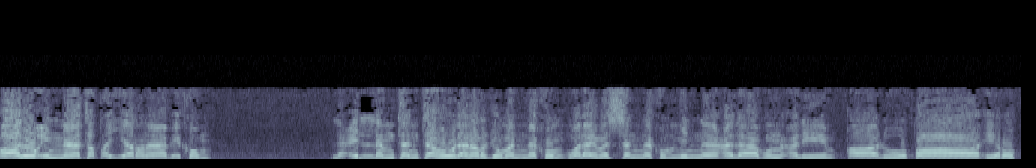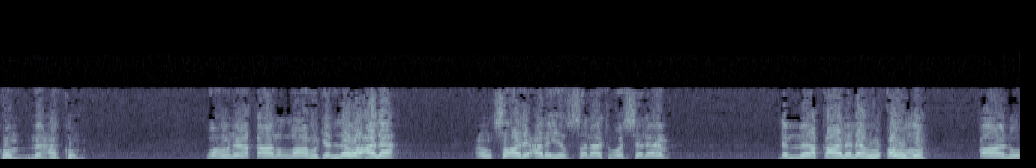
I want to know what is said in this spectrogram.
قالوا إنا تطيرنا بكم لئن لم تنتهوا لنرجمنكم وليمسنكم منا عذاب أليم. قالوا طائركم معكم. وهنا قال الله جل وعلا عن صالح عليه الصلاة والسلام لما قال له قومه قالوا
